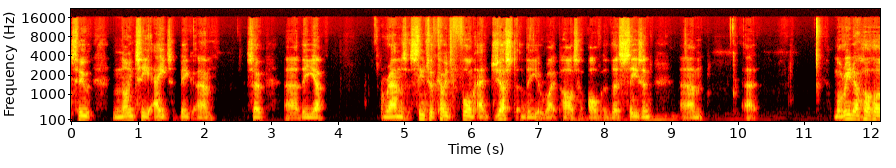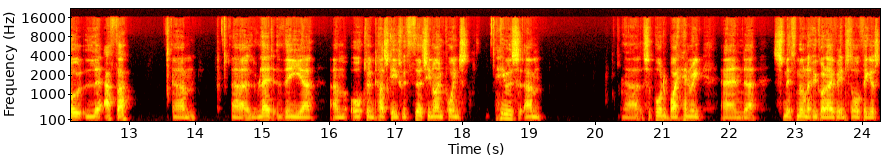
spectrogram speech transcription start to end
to 98. Big. Um, so uh, the uh, Rams seem to have come into form at just the right part of the season. Um, uh, Morena Hoho Le'afa um, uh, led the uh, um, Auckland Huskies with 39 points he was um, uh, supported by Henry and uh, Smith Milner, who got over into double figures.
